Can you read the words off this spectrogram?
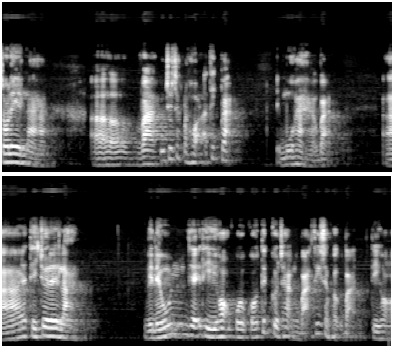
Cho nên là uh, và cũng chưa chắc là họ đã thích bạn để mua hàng của bạn. À, thì cho nên là vì nếu như thế thì họ có, có thích cửa hàng của bạn thích sản phẩm của bạn thì họ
